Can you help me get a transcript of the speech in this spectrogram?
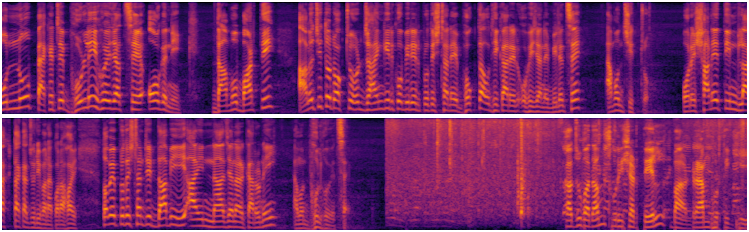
পণ্য প্যাকেটে ভরলেই হয়ে যাচ্ছে অর্গানিক। দামও বাড়তি। আলোচিত ডক্টর জাহাঙ্গীর কবিরের প্রতিষ্ঠানে ভোক্তা অধিকারের অভিযানে মিলেছে এমন চিত্র। পরে সাড়ে তিন লাখ টাকা জরিমানা করা হয়। তবে প্রতিষ্ঠানটির দাবি আইন না জানার কারণেই এমন ভুল হয়েছে। কাজু বাদাম, সরিষার তেল বা ড্রাম ভর্তি ঘি।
